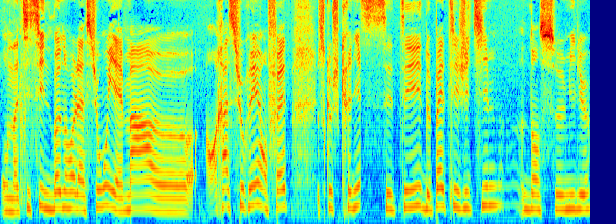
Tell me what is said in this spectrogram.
on a tissé une bonne relation et elle m'a euh, rassurée en fait. Ce que je craignais, c'était de pas être légitime dans ce milieu.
